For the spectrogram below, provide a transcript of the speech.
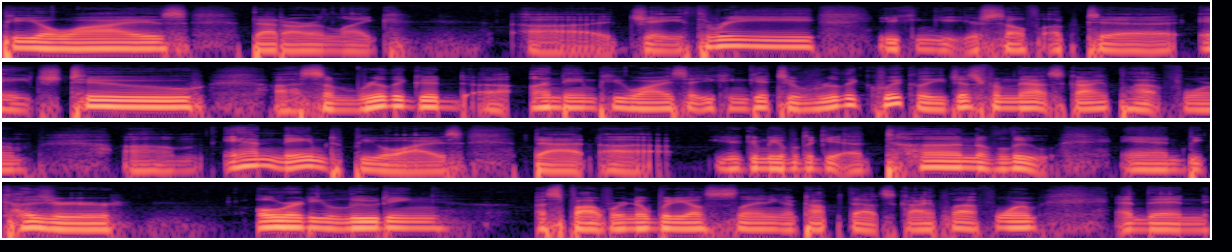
POIs that are like uh, J3. You can get yourself up to H2. Uh, some really good uh, unnamed POIs that you can get to really quickly just from that Sky platform, um, and named POIs that uh, you're gonna be able to get a ton of loot. And because you're already looting a spot where nobody else is landing on top of that Sky platform, and then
